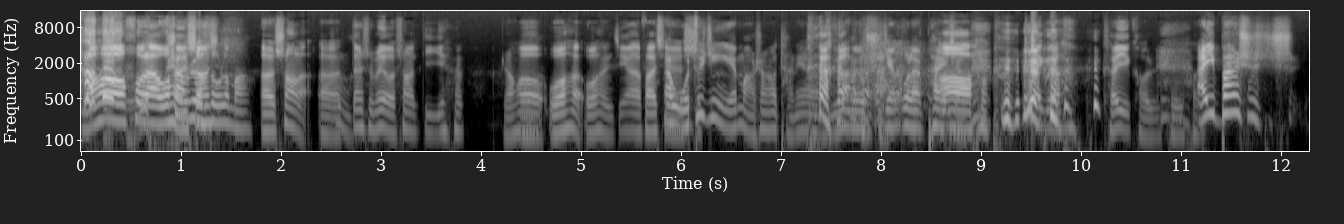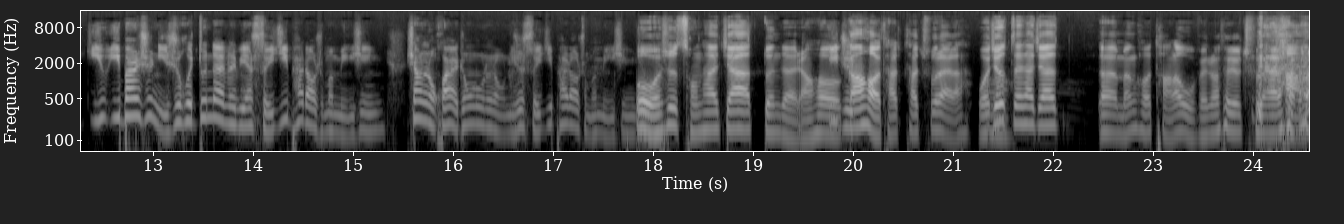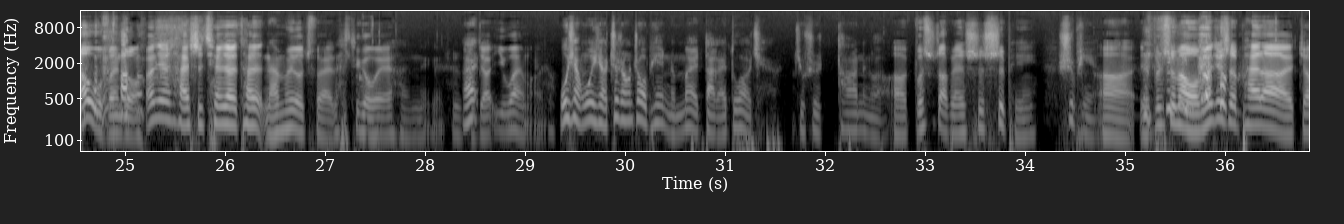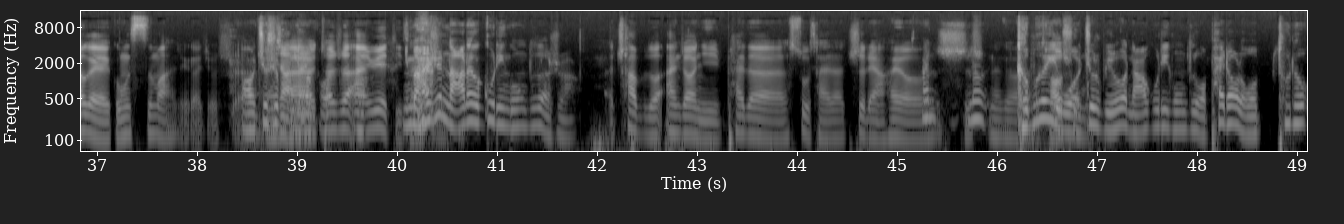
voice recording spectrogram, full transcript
然后后来我 上热很伤心，搜了吗？呃，上了，呃，但是没有上第一。然后哦我很我很惊讶的发现哎，是，我最近也马上要谈恋爱了，你有没有时间过来拍一下？哦，那个可以考虑，可以考虑。哎，一般是是一一般是你是会蹲在那边随机拍到什么明星，像那种淮海中路那种，你是随机拍到什么明星？不，我是从他家蹲着，然后刚好他他出来了，我就哦在他家呃门口躺了五分钟，他就出来了。躺了五分钟，关键还是牵着她男朋友出来的，这个我也很那个，就比较意外嘛。我想问一下，这张照片能卖大概多少钱？就是他那个呃，不是照片，是视频视频。啊、也不是嘛，我们就是拍了交给公司嘛，这个就是。哦，就是他是按月底。你们还是拿那个固定工资的是吧？呃差不多按照你拍的素材的质量，还有那那个可不可以我就是比如我拿固定工资，我拍到了，我偷偷，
